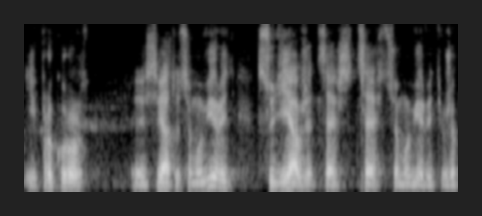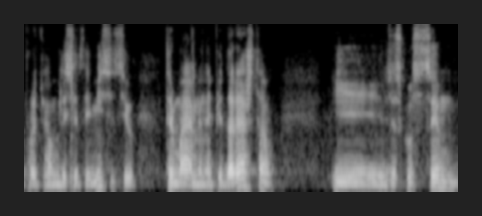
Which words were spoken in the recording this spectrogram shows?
І прокурор е, свято цьому вірить. Суддя вже це, це цьому вірить вже протягом 10 місяців, тримає мене під арештом. І в зв'язку з цим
